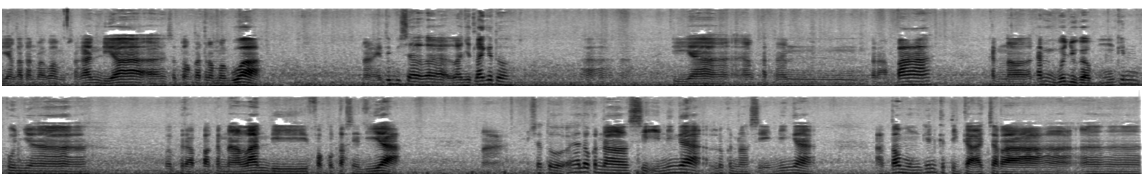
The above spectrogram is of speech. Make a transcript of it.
Dia angkatan berapa misalkan dia uh, satu angkatan sama gue nah itu bisa lanjut lagi tuh. Uh, dia angkatan berapa kenal kan gue juga mungkin punya beberapa kenalan di fakultasnya dia. Nah bisa tuh eh lo kenal si ini nggak? Lo kenal si ini nggak? Atau mungkin ketika acara uh,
